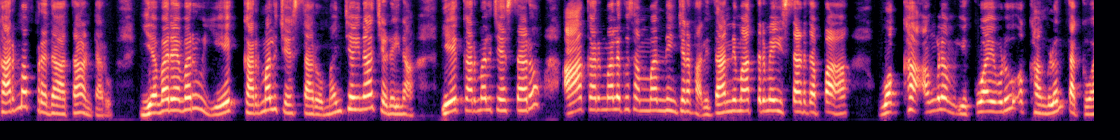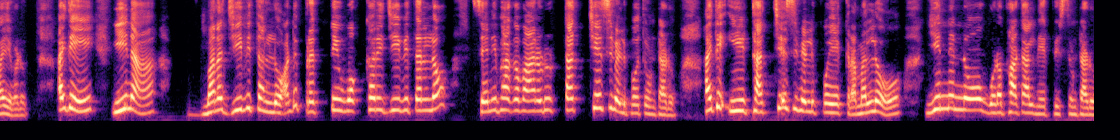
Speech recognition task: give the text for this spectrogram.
కర్మ ప్రదాత అంటారు. ఎవరెవరు ఏ కర్మలు చేస్తారో మంచైనా చెడైనా ఏ కర్మలు చేస్తారో ఆ కర్మలకు సంబంధించిన ఫలితాన్ని మాత్రం మాత్రమే ఇస్తాడు తప్ప ఒక్క అంగుళం ఎక్కువ ఇవ్వడు ఒక్క అంగుళం తక్కువ ఇవ్వడు. అయితే ఈయన మన జీవితంలో అంటే ప్రతి ఒక్కరి జీవితంలో శని భగవానుడు టచ్ చేసి వెళ్ళిపోతూ ఉంటాడు. అయితే ఈ టచ్ చేసి వెళ్ళిపోయే క్రమంలో ఎన్నెన్నో గుణపాఠాలు నేర్పిస్తుంటాడు.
